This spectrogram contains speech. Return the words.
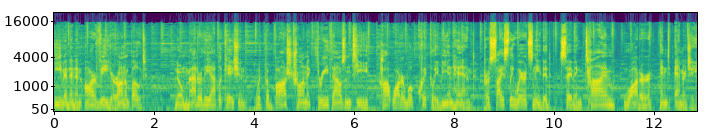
even in an RV or on a boat. No matter the application, with the Bosch Tronic 3000T, hot water will quickly be in hand, precisely where it's needed, saving time, water, and energy.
